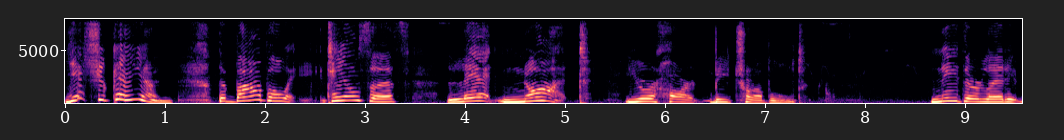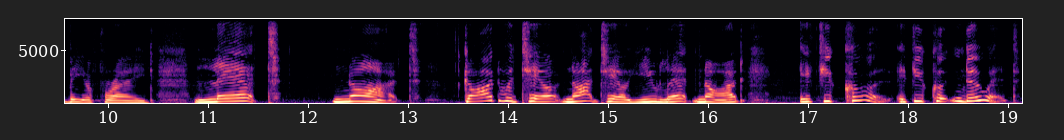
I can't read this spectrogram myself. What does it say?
Yes, you can. The Bible tells us, let not your heart be troubled, neither let it be afraid. Let not. God would tell not tell you let not if you could, if you couldn't do it.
